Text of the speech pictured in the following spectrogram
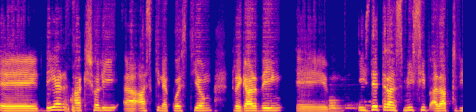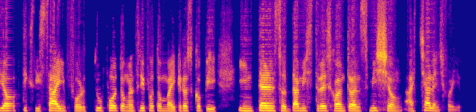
Uh, they are actually uh, asking a question regarding um, is the transmissive adaptive optics design for two photon and three photon microscopy in terms of damage threshold and transmission a challenge for you?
